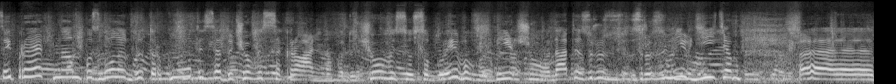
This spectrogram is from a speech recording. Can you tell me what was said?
цей проєкт нам дозволив доторкнутися до чогось сакрального, до чогось особливого, більшого, дати зрозумів дітям е,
